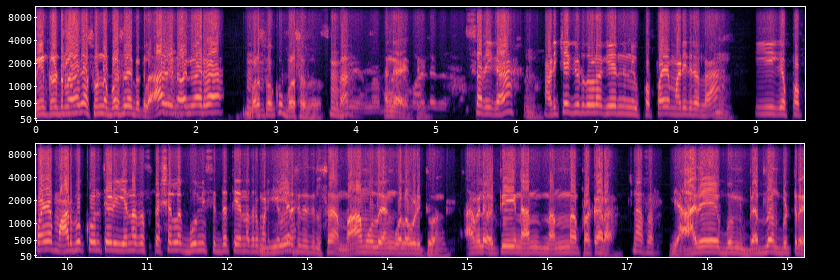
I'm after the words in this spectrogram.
ಮೇನ್ ಕಂಟ್ರೋಲ್ ಆದಾಗ ಸುಣ್ಣ ಬಳಸಲೇಬೇಕಲ್ಲ. ಆದ್ರೆ ನಾವು ಅನಿವಾರ್ಯ ಬಳಸ್ಬೇಕು ಬಳಸೋದು? ಹಂಗಾಯ್ತು. ಸರ್ ಈಗ ಅಡಿಕೆ ಗಿಡದೊಳಗೆ ಏನು ನೀವು ಪಪ್ಪಾಯ ಮಾಡಿದ್ರಲ್ಲ. ಈಗ ಪಪ್ಪಾಯ ಮಾಡ್ಬೇಕು ಅಂತೇಳಿ ಏನಾದ್ರು ಸ್ಪೆಷಲ್ ಆಗಿ ಭೂಮಿ ಸಿದ್ಧತೆ ಏನಾದ್ರು ಏನ್ ಮಾಡ್ತೀರಾ ಸಿದ್ಧತಿಲ್ಲ ಸರ್ ಮಾಮೂಲು ಹೆಂಗ್ ಹೊಲ ಹೊಡಿತು ಹಂಗ. ಆಮೇಲೆ ಅತಿ ನನ್ ನನ್ನ ಪ್ರಕಾರ ಸರ್. ಯಾವ್ದೇ ಭೂಮಿ ಬೆದ್ಲು ಅಂದ್ ಬಿಟ್ರೆ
